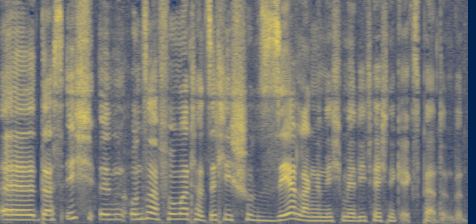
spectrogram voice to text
äh, dass ich in unserer Firma tatsächlich schon sehr lange nicht mehr die Technikexpertin bin.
